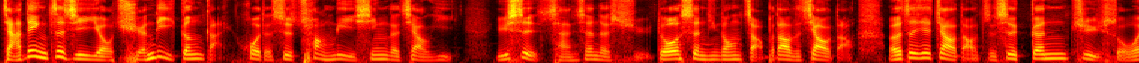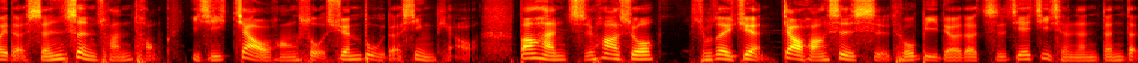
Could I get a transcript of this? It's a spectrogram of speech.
假定自己有权利更改或者是创立新的教义，于是产生了许多圣经中找不到的教导，而这些教导只是根据所谓的神圣传统以及教皇所宣布的信条，包含实话说、赎罪券、教皇是使徒彼得的直接继承人等等，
